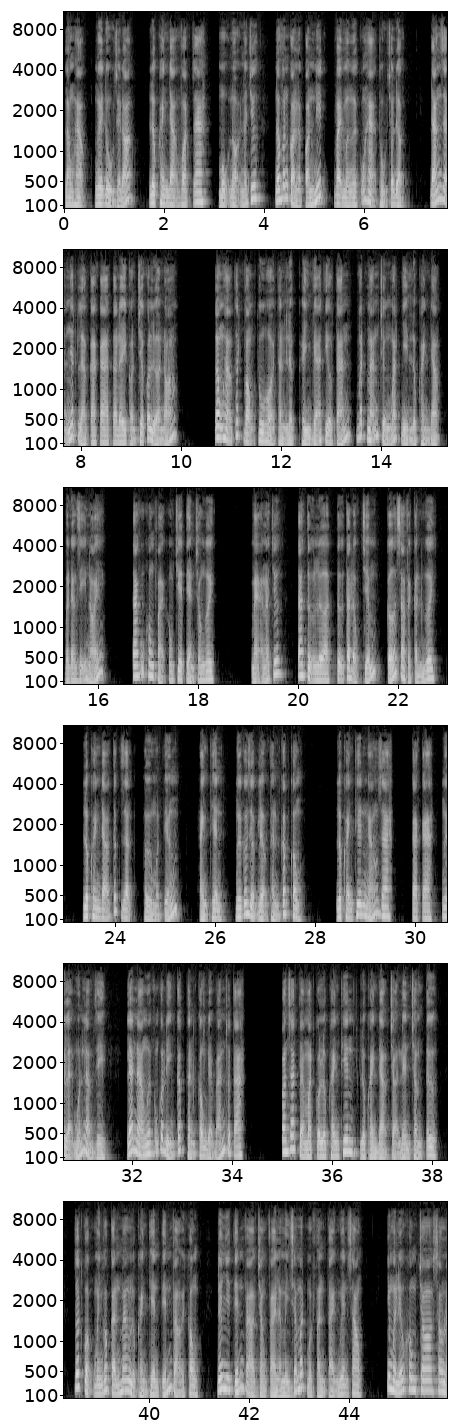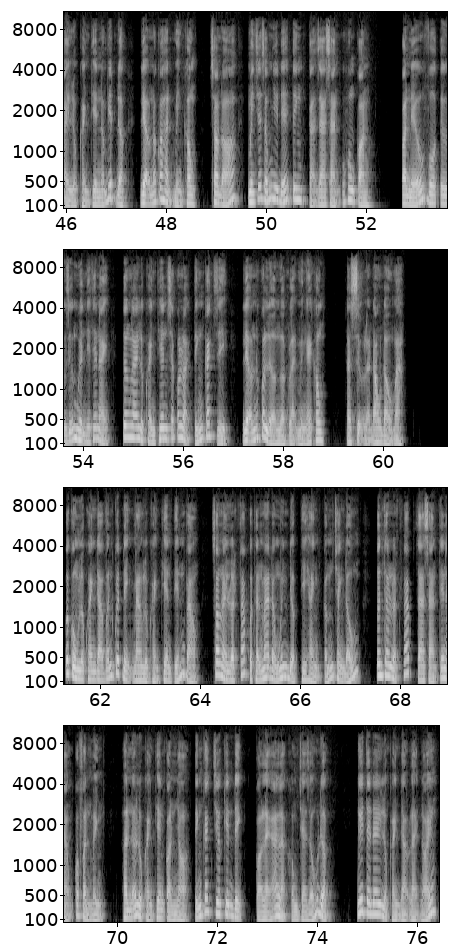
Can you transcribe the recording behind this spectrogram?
Long hạo, người đủ rồi đó. Lục hành đạo vọt ra, mụ nội nó chứ. Nó vẫn còn là con nít, vậy mà người cũng hạ thủ cho được. Đáng giận nhất là ca ca ta đây còn chưa có lừa nó. Long hạo thất vọng thu hồi thần lực, hình vẽ tiêu tán, bất mãn chừng mắt nhìn lục hành đạo, bất đắc dĩ nói. Ta cũng không phải không chia tiền cho ngươi. Mẹ nó chứ, ta tự lừa, tự ta độc chiếm, cớ sao phải cần ngươi. Lục hành đạo tức giận, hừ một tiếng. Hành thiên, ngươi có dược liệu thần cấp không? Lục hành thiên ngáo ra. Ca ca, ngươi lại muốn làm gì? Lẽ nào ngươi cũng có đỉnh cấp thần công để bán cho ta? Quan sát vẻ mặt của lục hành thiên, lục hành đạo trở nên trầm tư. Rốt cuộc mình có cần mang lục hành thiên tiến vào hay không? Nếu như tiến vào chẳng phải là mình sẽ mất một phần tài nguyên sao? Nhưng mà nếu không cho, sau này lục hành thiên nó biết được liệu nó có hận mình không? Sau đó, mình sẽ giống như đế tinh, cả gia sản cũng không còn. Còn nếu vô tư giữ nguyên như thế này, tương lai lục hành thiên sẽ có loại tính cách gì? Liệu nó có lừa ngược lại mình hay không? Thật sự là đau đầu mà. Cuối cùng lục hành đạo vẫn quyết định mang lục hành thiên tiến vào. Sau này luật pháp của thần ma đồng minh được thi hành cấm tranh đấu. Tuân theo luật pháp, gia sản thế nào cũng có phần mình. Hơn nữa lục hành thiên còn nhỏ, tính cách chưa kiên định, có lẽ là không che giấu được. Nghĩ tới đây lục hành đạo lại nói.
